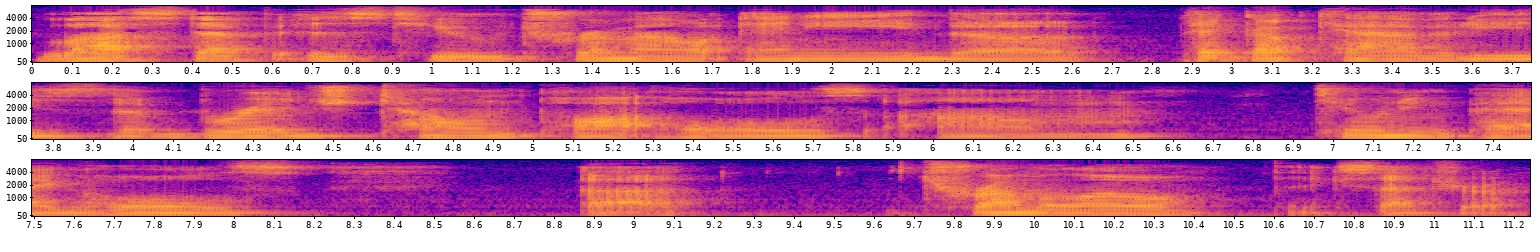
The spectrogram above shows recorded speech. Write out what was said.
Last step is to trim out any the pickup cavities, the bridge tone potholes, um, tuning peg holes, uh, tremolo, etc.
